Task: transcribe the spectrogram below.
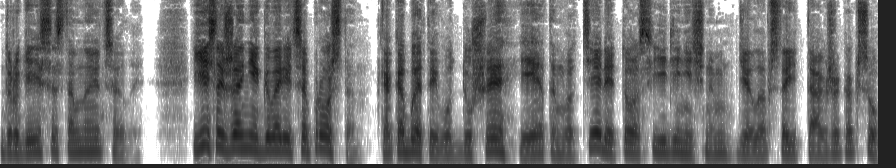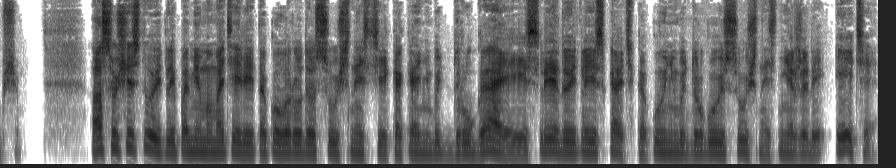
другие — составное целое. Если же о них говорится просто, как об этой вот душе и этом вот теле, то с единичным дело обстоит так же, как с общим. А существует ли помимо материи такого рода сущности какая-нибудь другая, и следует ли искать какую-нибудь другую сущность, нежели эти,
